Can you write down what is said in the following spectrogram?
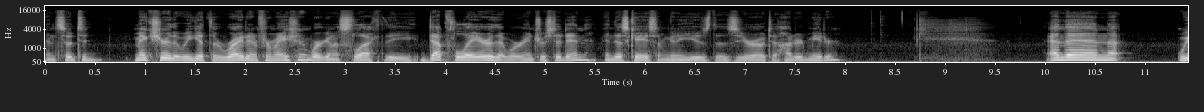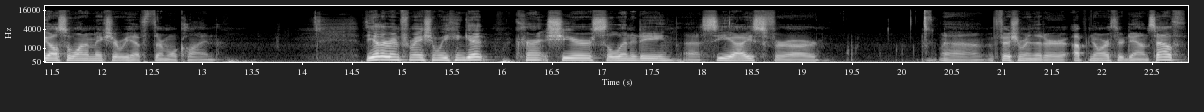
And so to make sure that we get the right information, we're going to select the depth layer that we're interested in. In this case, I'm going to use the 0 to 100 meter. And then we also want to make sure we have thermocline. The other information we can get, current shear, salinity, uh, sea ice for our uh, fishermen that are up north or down south,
